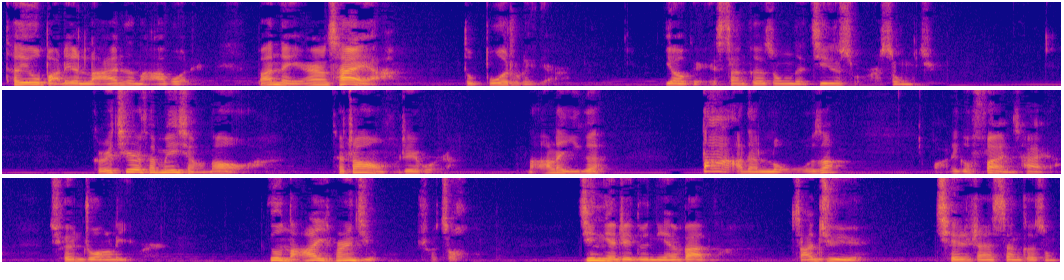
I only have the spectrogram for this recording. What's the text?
他又把这个篮子拿过来，把哪样菜呀都拨出来点要给三棵松的金锁送去。可是今儿她没想到啊，她丈夫这会儿啊，拿了一个大的篓子，把这个饭菜啊全装里边又拿了一瓶酒，说：“走，今年这顿年饭呢。”咱去前山三棵松，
